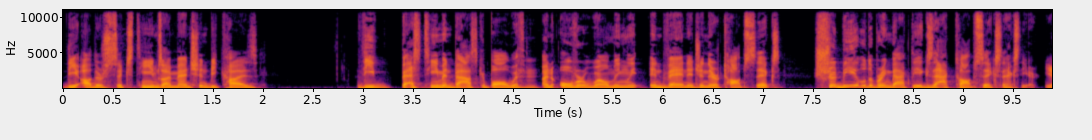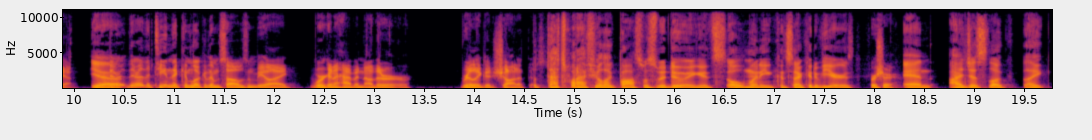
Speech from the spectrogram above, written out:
the other six teams I mentioned because the best team in basketball with Mm-hmm. an overwhelming advantage in their top six should be able to bring back the exact top six next year. Yeah. Yeah. They're they're the team that can look at themselves and be like, we're gonna have another really good shot at this. But that's what I feel like Boston's been doing. It's so many consecutive years. For sure. And I just look like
